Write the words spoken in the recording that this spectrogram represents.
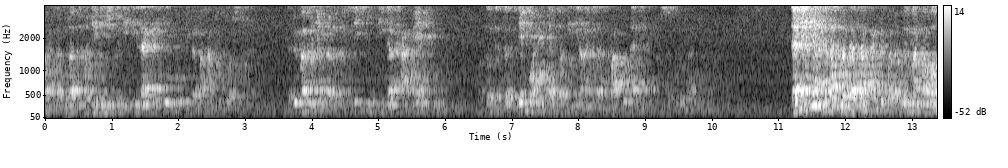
bahasa bulan cuma diberi peneliti lagi itu untuk kita faham situasi tapi maksudnya kalau isteri itu tidak hamil, maka tentu tempoh iddah baginya adalah 4 bulan 10 bulan. Dalilnya adalah berdasarkan kepada firman Allah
